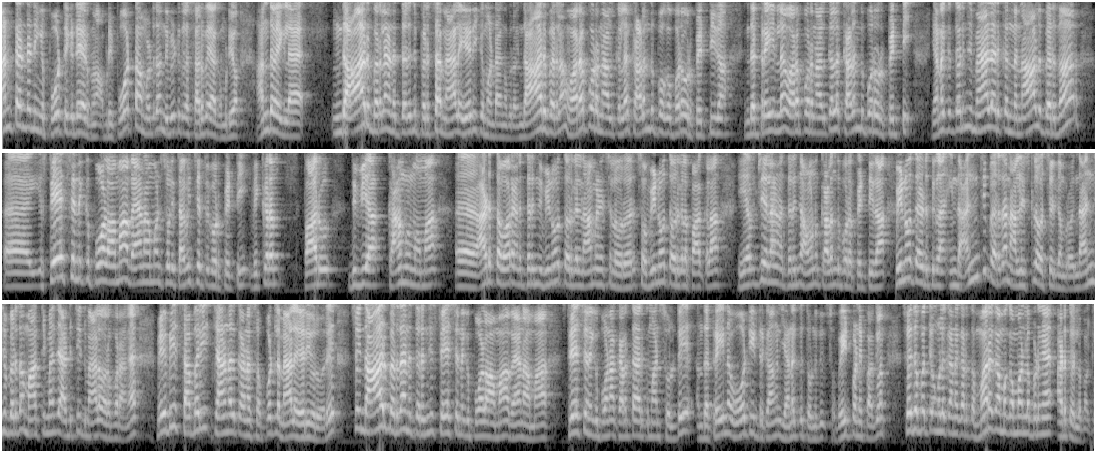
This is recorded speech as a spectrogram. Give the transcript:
கண்டென்ட்டை நீங்கள் போட்டுக்கிட்டே இருக்கணும். அப்படி போட்டால் மட்டும் தான் அந்த வீட்டுக்குள்ள சர்வே ஆக முடியும். அந்த வகையில் இந்த ஆறு பேர்லாம் எனக்கு தெரிஞ்சு பெருசாக மேலே ஏறிக்க மாட்டாங்க ப்ரோ இந்த ஆறு பேர்லாம் வரப்போகிற நாட்களில் கலந்து போக போகிற ஒரு பெட்டி தான். இந்த ட்ரெயினில் வரப்போகிற நாட்களில் கலந்து போகிற ஒரு பெட்டி. எனக்கு தெரிஞ்சு மேலே இருக்க இந்த நாலு பேர் தான் ஸ்டேஷனுக்கு போகலாமா வேணாமான்னு சொல்லி தவிச்சிட்டு இருக்க ஒரு பெட்டி. விக்ரம் பாரு திவ்யா காமு மாமா அடுத்த வாரம் எனக்கு தெரிஞ்சு வினோத் அவர்கள் நாமினேஷன்ல வருவார். ஸோ வினோத் அவர்களை பார்க்கலாம். எஃப்ஜேலாம் எனக்கு தெரிஞ்சு அவனும் கலந்து போற பெட்டி தான். வினோத் எடுத்துக்கலாம். இந்த அஞ்சு பேர் தான் நான் லிஸ்ட்ல வச்சிருக்கேன் ப்ரோ இந்த அஞ்சு பேர் தான் மாத்தி மாத்தி அடிச்சிட்டு மேலே வர போறாங்க. மேபி சபரி சேனலுக்கான சப்போர்ட்ல மேலே ஏறி வருவார். ஸோ இந்த ஆறு பேர் தான் எனக்கு தெரிஞ்சு ஸ்டேஷனுக்கு போலாமா வேணாமா ஸ்டேஷனுக்கு போனா கரெக்டா இருக்குமான்னு சொல்லிட்டு அந்த ட்ரெயினை ஓட்டிட்டு இருக்காங்கன்னு எனக்கு தோணுது. ஸோ வெயிட் பண்ணி பார்க்கலாம். ஸோ இதை பத்தி உங்களுக்கான கருத்தை மறக்காம கமெண்ட்ல போடுங்க. அடுத்த வீட்டில் பார்க்கலாம்.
